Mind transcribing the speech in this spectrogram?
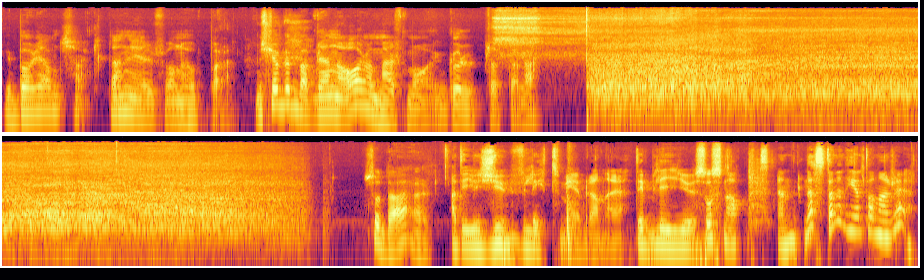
i början sakta nerifrån och upp bara. Nu ska vi bara bränna av de här små guldpluttarna. Sådär. Ja, det är ju ljuvligt med brännare. Det blir ju så snabbt en, nästan en helt annan rätt.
